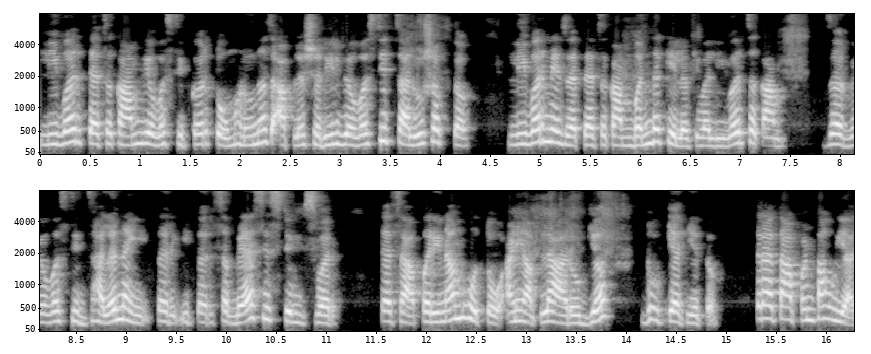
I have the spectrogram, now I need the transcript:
लिव्हर त्याचं काम व्यवस्थित करतो म्हणूनच आपलं शरीर व्यवस्थित चालू शकतं. लिव्हरने जर त्याचं काम बंद केलं किंवा लिव्हरचं काम जर व्यवस्थित झालं नाही तर इतर सगळ्या सिस्टीम्सवर त्याचा परिणाम होतो आणि आपलं आरोग्य धोक्यात येतं. तर आता आपण पाहूयात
